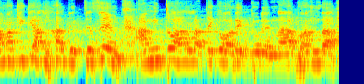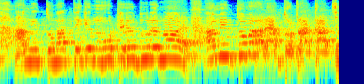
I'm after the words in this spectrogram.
আমাকে কি আল্লাহ দেখতেছেন? আমি তো আল্লাহ থেকে অনেক দূরে। না বান্দা, আমি তোমার থেকে মোটেও দূরে নয়। আমি তোমার এতটা কাছে।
